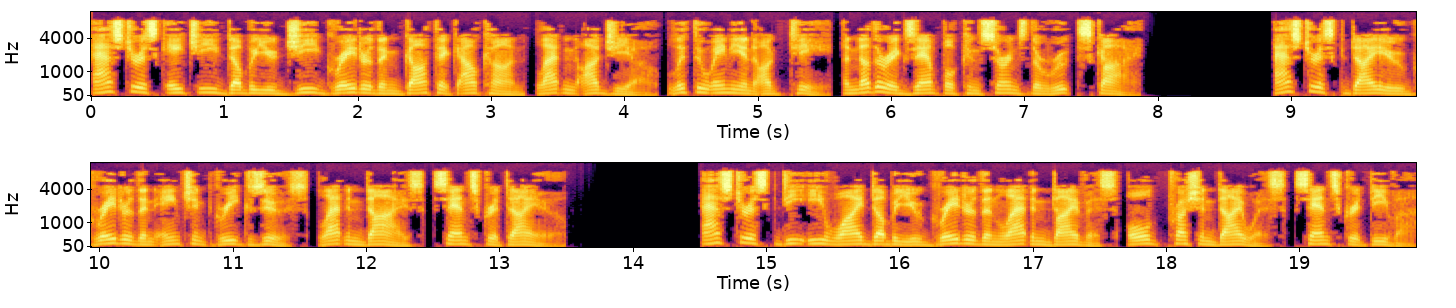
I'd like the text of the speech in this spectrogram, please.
Asterisk hewg greater than Gothic Alcon, Latin agio, Lithuanian augti. Another example concerns the root sky. Asterisk diu greater than ancient Greek Zeus, Latin dies, Sanskrit diu. Asterisk deyw greater than Latin divus, Old Prussian divus, Sanskrit diva.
